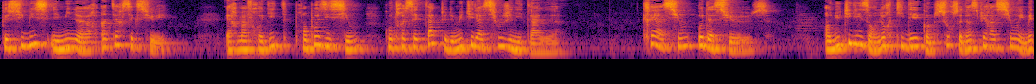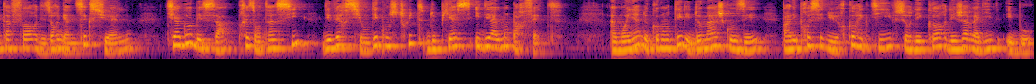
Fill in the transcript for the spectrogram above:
que subissent les mineurs intersexués. Hermaphrodite prend position contre cet acte de mutilation génitale. Création audacieuse. En utilisant l'orchidée comme source d'inspiration et métaphore des organes sexuels, Thiago Bessa présente ainsi des versions déconstruites de pièces idéalement parfaites. Un moyen de commenter les dommages causés par les procédures correctives sur des corps déjà valides et beaux.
